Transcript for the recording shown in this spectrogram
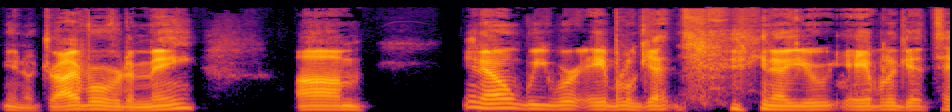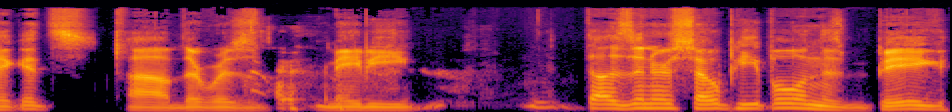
you know, drive over to me. Um, you know, we were able to get, you know, you were able to get tickets. Uh, there was maybe a dozen or so people in this big,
